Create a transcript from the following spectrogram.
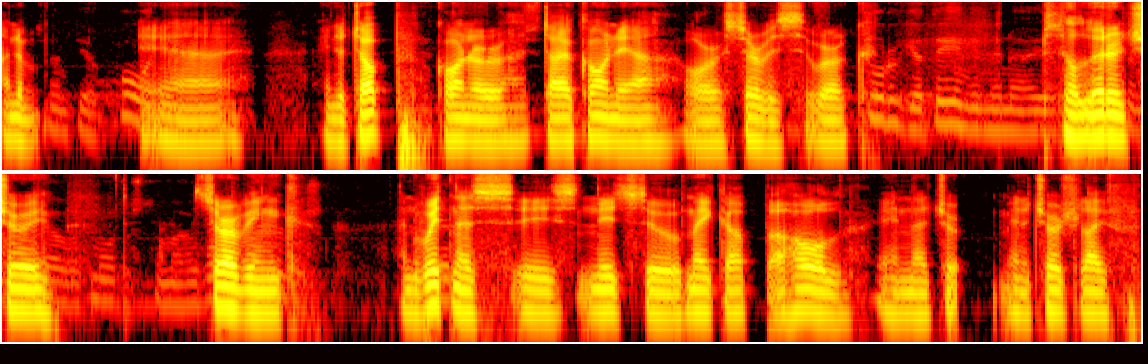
and uh, in the top corner, diaconia or service work. So literature, serving, and witness is needs to make up a whole in a in a church life.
